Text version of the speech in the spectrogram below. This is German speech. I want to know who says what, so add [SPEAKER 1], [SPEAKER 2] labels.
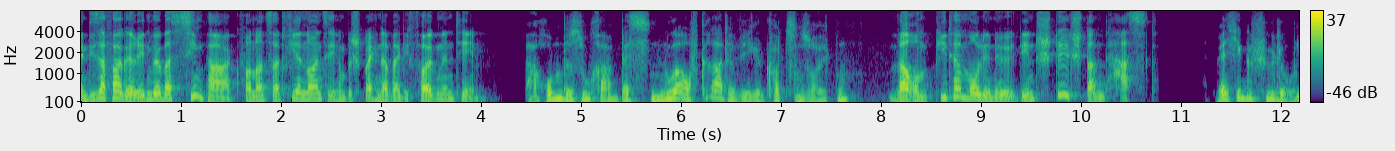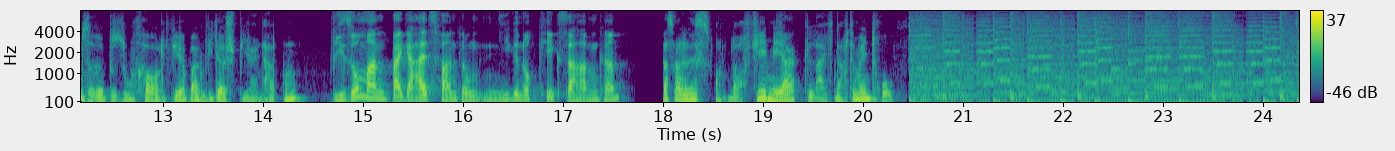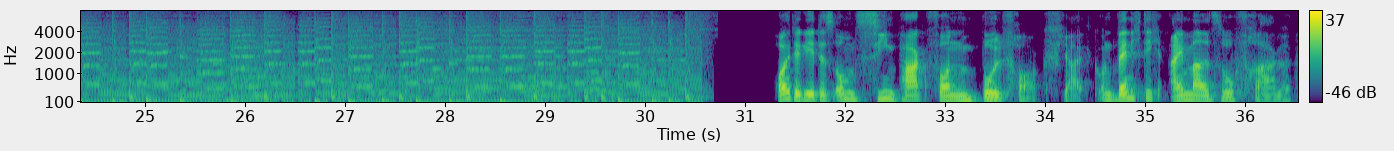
[SPEAKER 1] In dieser Folge reden wir über Theme Park von 1994 und besprechen dabei die folgenden Themen.
[SPEAKER 2] Warum Besucher am besten nur auf gerade Wege kotzen sollten.
[SPEAKER 1] Warum Peter Molyneux den Stillstand hasst.
[SPEAKER 2] Welche Gefühle unsere Besucher und wir beim Wiederspielen hatten.
[SPEAKER 1] Wieso man bei Gehaltsverhandlungen nie genug Kekse haben kann.
[SPEAKER 2] Das alles und noch viel mehr gleich nach dem Intro.
[SPEAKER 1] Heute geht es um Theme Park von Bullfrog, Jalk. Und wenn ich dich einmal so frage,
